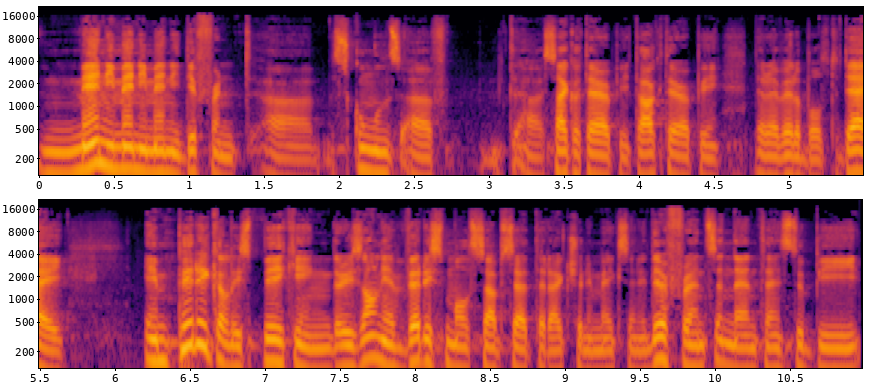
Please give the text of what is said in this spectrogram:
many, many, many different uh, schools of uh, psychotherapy, talk therapy that are available today empirically speaking, there is only a very small subset that actually makes any difference, and then tends to be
